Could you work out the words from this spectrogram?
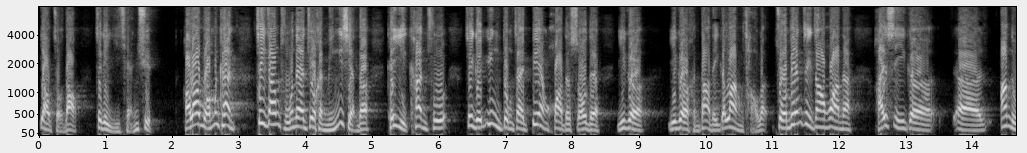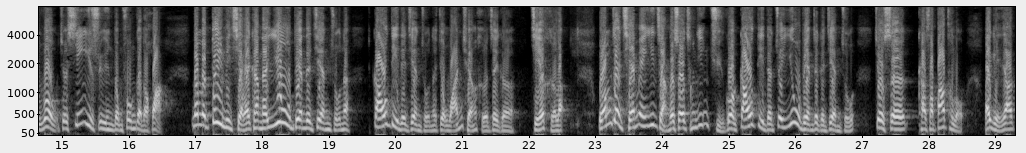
要走到这个以前去。好了，我们看这张图呢，就很明显的可以看出这个运动在变化的时候的一个一个很大的一个浪潮了。左边这张画呢，还是一个呃阿努沃就新艺术运动风格的画。那么对比起来看呢，右边的建筑呢，高地的建筑呢，就完全和这个结合了。我们在前面一讲的时候，曾经举过高地的最右边这个建筑，就是卡萨巴特罗，来给大家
